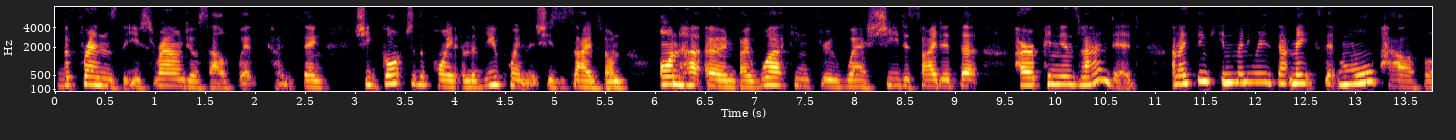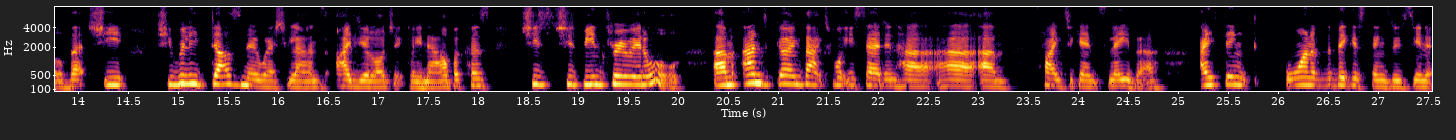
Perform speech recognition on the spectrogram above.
the friends that you surround yourself with, kind of thing. She got to the point and the viewpoint that she's decided on on her own by working through where she decided that her opinions landed. And i think in many ways that makes it more powerful that she she really does know where she lands ideologically now because she's she's been through it all. Um, and going back to what you said in her her um, fight against labor i think one of the biggest things we've seen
